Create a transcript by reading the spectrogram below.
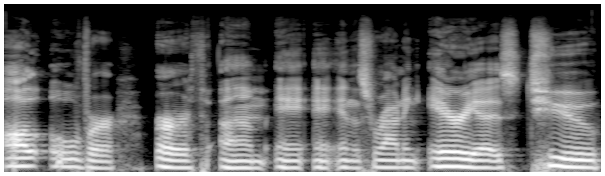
all over earth um and, and the surrounding areas to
